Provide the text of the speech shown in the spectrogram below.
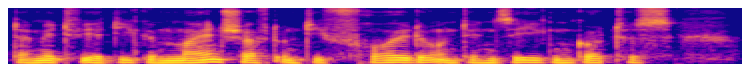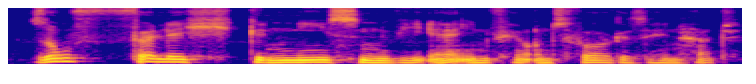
damit wir die Gemeinschaft und die Freude und den Segen Gottes so völlig genießen, wie er ihn für uns vorgesehen hat.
